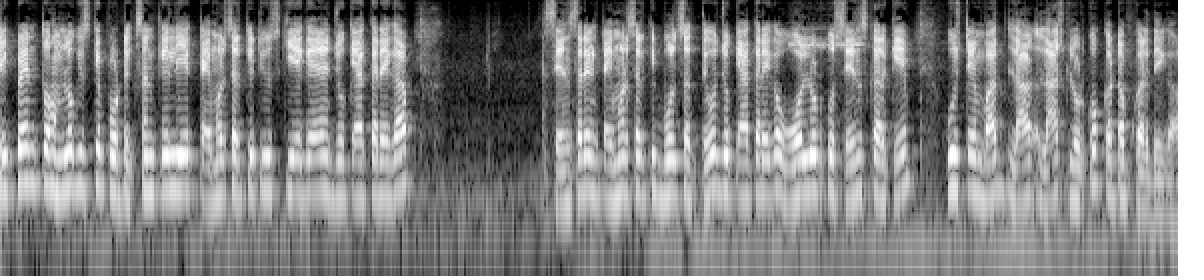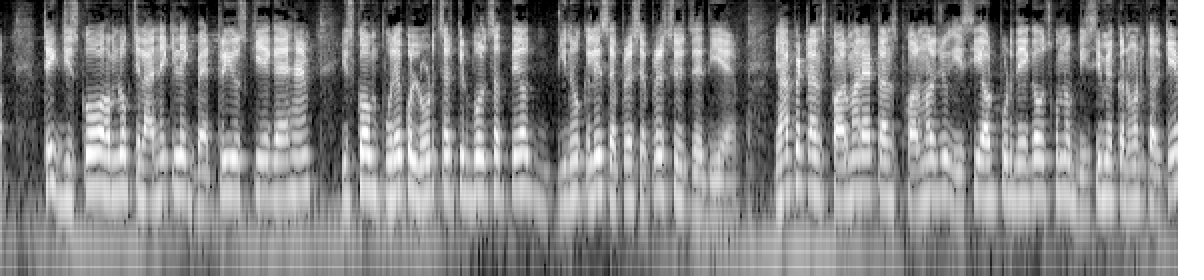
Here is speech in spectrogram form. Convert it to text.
ठीक फ्रेंड तो हम लोग इसके प्रोटेक्शन के लिए एक टाइमर सर्किट यूज़ किए गए हैं, जो क्या करेगा? सेंसर एंड टाइमर सर्किट बोल सकते हो जो क्या करेगा लोड को सेंस करके कुछ टाइम बाद ला, लास्ट लोड को कट कर देगा। ठीक जिसको हम लोग चलाने के लिए एक बैटरी यूज़ किए गए हैं इसको हम पूरे को लोड सर्किट बोल सकते हैं तीनों के लिए सेपरेट सेपरेट स्विच दे दिए हैं। यहाँ पे ट्रांसफार्मर है ट्रांसफार्मर जो एसी आउटपुट देगा उसको हम लोग डीसी में कन्वर्ट करके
